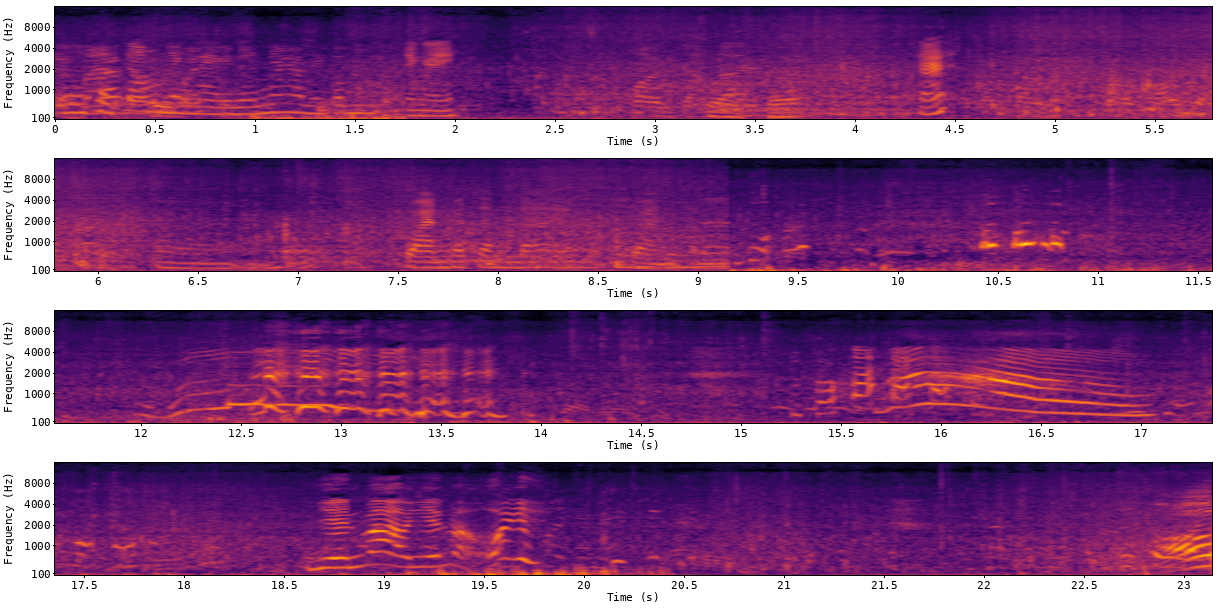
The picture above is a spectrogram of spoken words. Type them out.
เออเขาจำยังไงนะหน้ามันก็มียังไงฮะอ๋อควานเขาจำได้ควานจำได้าวเย็นเปล่าเย็นเปล่าโอ้ย เอา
